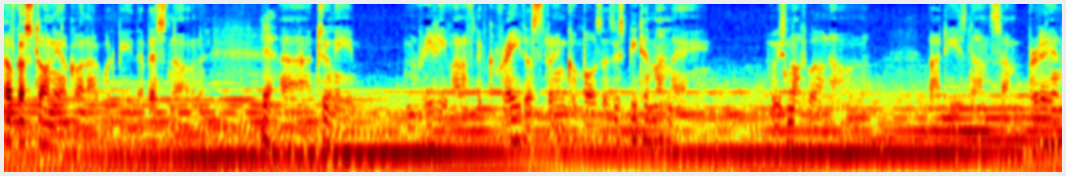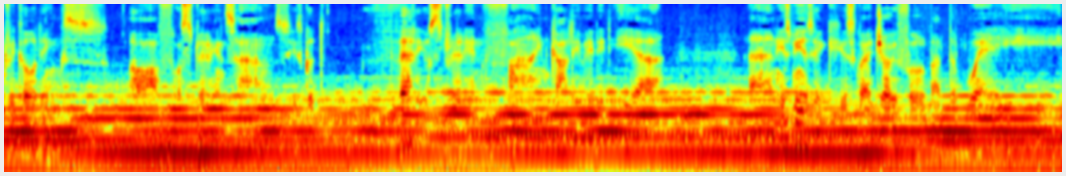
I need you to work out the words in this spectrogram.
of course, Tony O'Connor would be the best known. Yeah. Uh, to me, really one of the great Australian composers is Peter Mumm, who is not well known, but he's done some brilliant recordings of Australian sounds. He's got very Australian, fine, cultivated ear, and his music is quite joyful, but the way he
